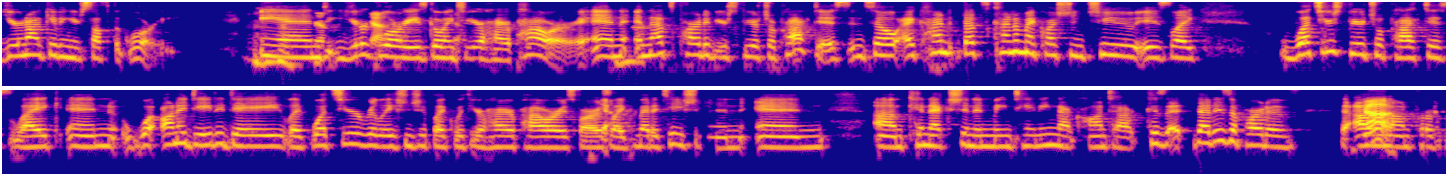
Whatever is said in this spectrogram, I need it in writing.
you're not giving yourself the glory. And yeah. your yeah. glory is going yeah. to your higher power and mm-hmm. and that's part of your spiritual practice and so i kind of that's kind of my question too is like what's your spiritual practice like and what on a day to day like what's your relationship like with your higher power as far as like meditation and um, connection and maintaining that contact because that, that is a part of the Al-Anon program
